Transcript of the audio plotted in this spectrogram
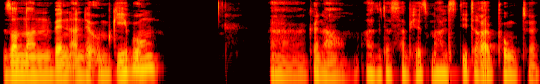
sondern wenn an der Umgebung. Äh, genau, also das habe ich jetzt mal als die drei Punkte.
